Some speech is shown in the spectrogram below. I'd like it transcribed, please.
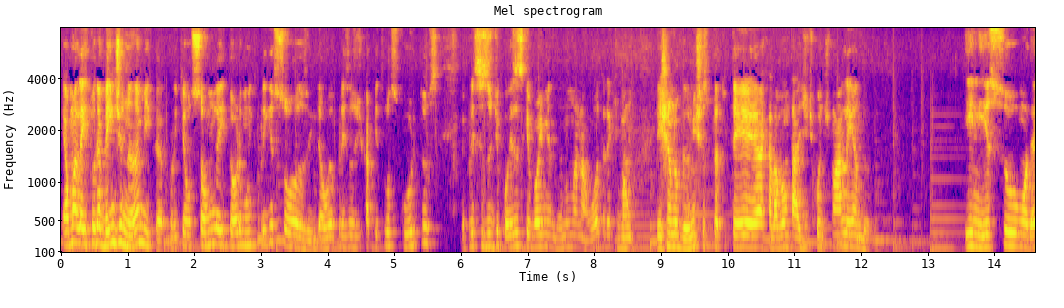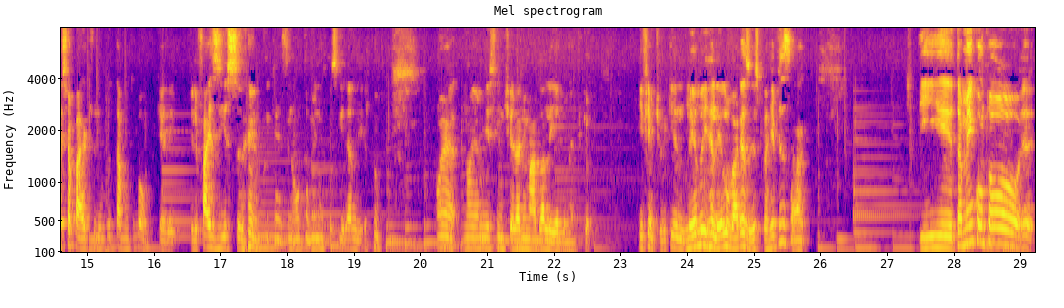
é uma leitura bem dinâmica, porque eu sou um leitor muito preguiçoso, então eu preciso de capítulos curtos, eu preciso de coisas que vão emendando uma na outra, que vão deixando ganchos para tu ter aquela vontade de continuar lendo. E nisso, modéstia à parte, o livro tá muito bom, porque ele, ele faz isso, né? Porque senão eu também não conseguiria lê-lo. Não ia, não ia me sentir animado a lê-lo, né? Porque eu, enfim, eu tive que lê-lo e relê-lo várias vezes para revisar. E também contou eh,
